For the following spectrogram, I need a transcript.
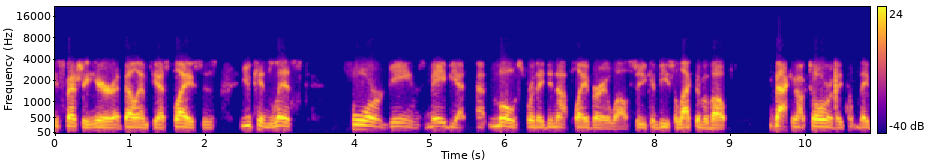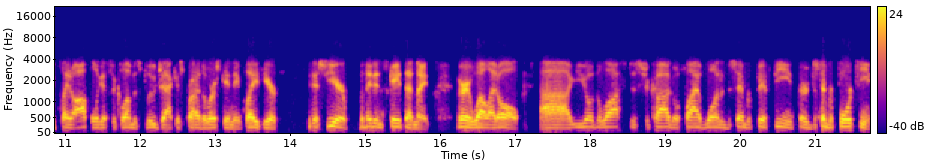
especially here at Bell MTS Place, is you can list four games maybe at, at most where they did not play very well. So you can be selective about back in October, they they played awful against the Columbus Blue Jackets, probably the worst game they played here this year. But they didn't skate that night very well at all. Uh, you know, the loss to Chicago 5-1 on December 15th or December 14th.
